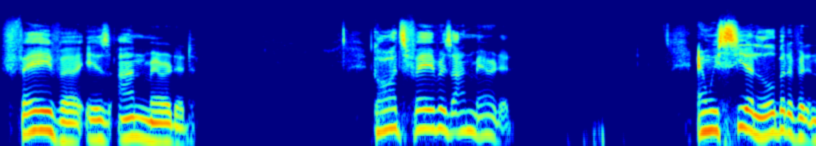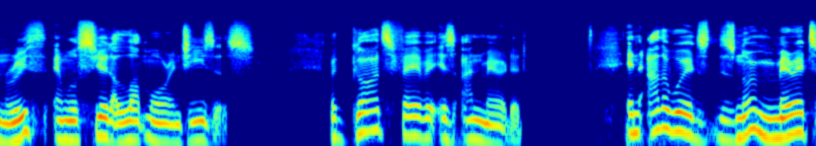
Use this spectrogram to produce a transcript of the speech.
favor is unmerited. God's favor is unmerited. And we see a little bit of it in Ruth, and we'll see it a lot more in Jesus. But God's favor is unmerited. In other words, there's no merit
